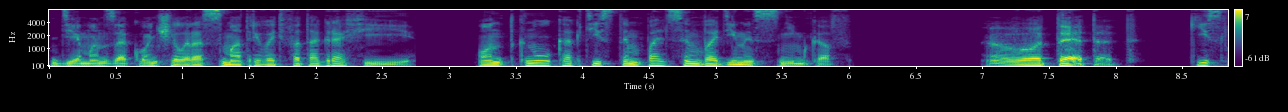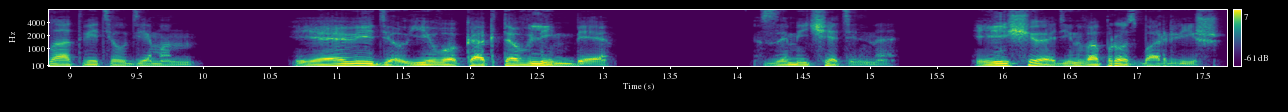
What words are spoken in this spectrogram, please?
Демон закончил рассматривать фотографии. Он ткнул когтистым пальцем в один из снимков. «Вот этот», — кисло ответил демон. «Я видел его как-то в Лимбе». «Замечательно. И еще один вопрос, Барриш.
